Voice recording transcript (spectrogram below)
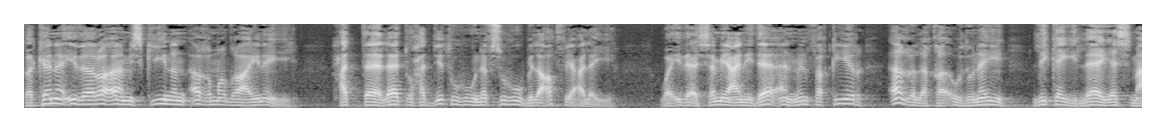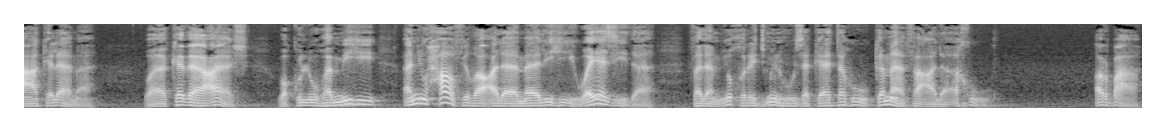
فكان إذا رأى مسكينا أغمض عينيه حتى لا تحدثه نفسه بالعطف عليه وإذا سمع نداء من فقير أغلق أذنيه لكي لا يسمع كلامه. وهكذا عاش وكل همه أن يحافظ على ماله ويزيده فلم يخرج منه زكاته كما فعل أخوه. أربعة.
